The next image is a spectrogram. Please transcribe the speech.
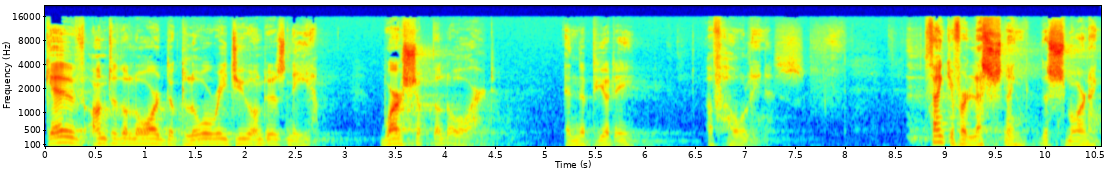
Give unto the Lord the glory due unto His name. Worship the Lord in the beauty of holiness. Thank you for listening this morning.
